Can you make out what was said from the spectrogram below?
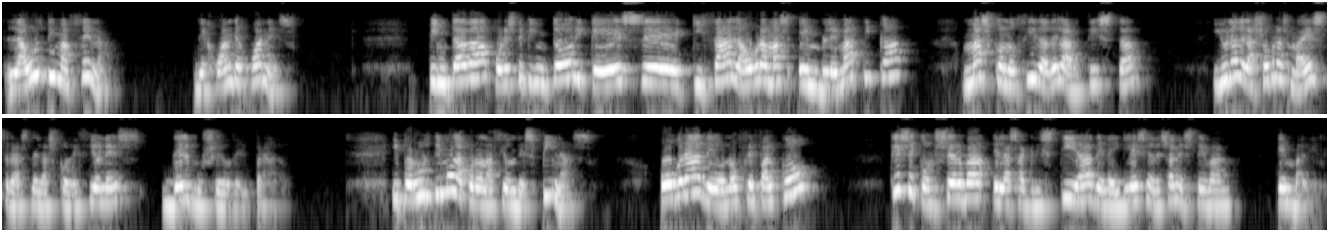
La última cena, de Juan de Juanes, pintada por este pintor y que es eh, quizá la obra más emblemática, más conocida del artista y una de las obras maestras de las colecciones del Museo del Prado. Y por último, la coronación de espinas, obra de Onofre Falcó, que se conserva en la sacristía de la iglesia de San Esteban en Valencia.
